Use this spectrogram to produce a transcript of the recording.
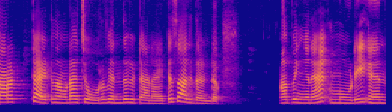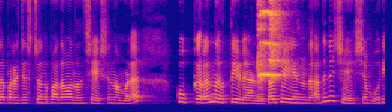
കറക്റ്റായിട്ട് നമ്മുടെ ആ ചോറ് വെന്ത് കിട്ടാനായിട്ട് സാധ്യത ഉണ്ട് അപ്പോൾ ഇങ്ങനെ മൂടി എന്താ പറയുക ജസ്റ്റ് ഒന്ന് പദം വന്നതിന് ശേഷം നമ്മൾ കുക്കർ നിർത്തിയിടുകയാണ് കേട്ടോ ചെയ്യുന്നത്. അതിന് ശേഷം ഒരു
